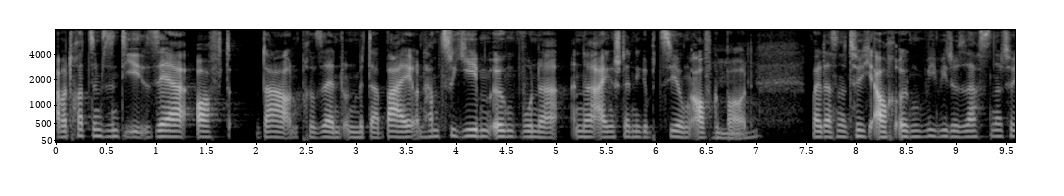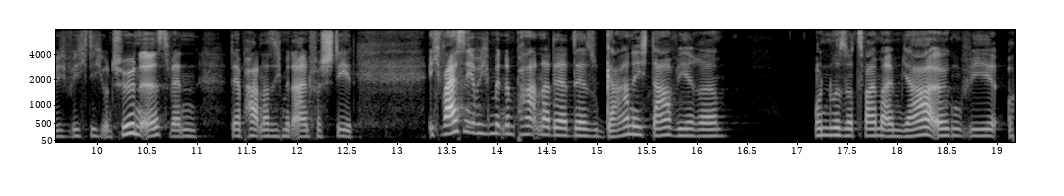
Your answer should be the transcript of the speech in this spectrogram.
aber trotzdem sind die sehr oft da und präsent und mit dabei und haben zu jedem irgendwo eine, eine eigenständige Beziehung aufgebaut. Weil das natürlich auch irgendwie, wie du sagst, natürlich wichtig und schön ist, wenn der Partner sich mit allen versteht. Ich weiß nicht, ob ich mit einem Partner, der, der so gar nicht da wäre und nur so zweimal im Jahr irgendwie, oh,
